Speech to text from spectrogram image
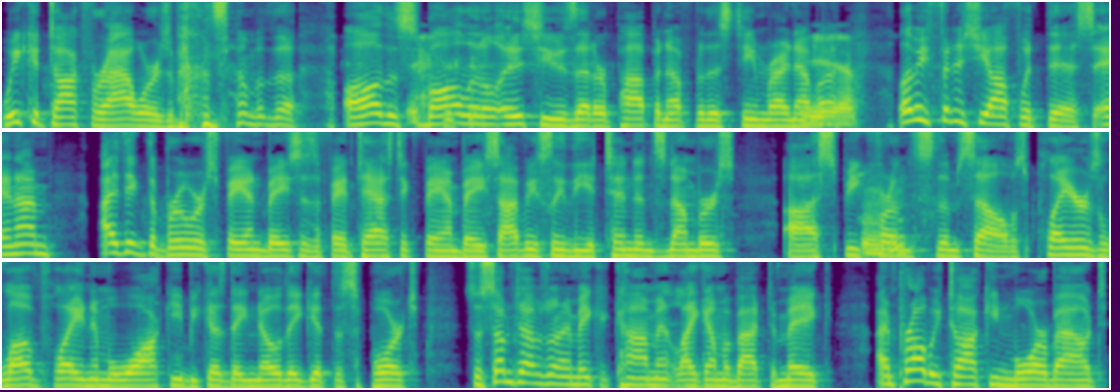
we could talk for hours about some of the all the small little issues that are popping up for this team right now. Yeah. But let me finish you off with this. And I'm I think the Brewers fan base is a fantastic fan base. Obviously, the attendance numbers uh, speak mm-hmm. for themselves. Players love playing in Milwaukee because they know they get the support. So sometimes when I make a comment like I'm about to make, I'm probably talking more about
